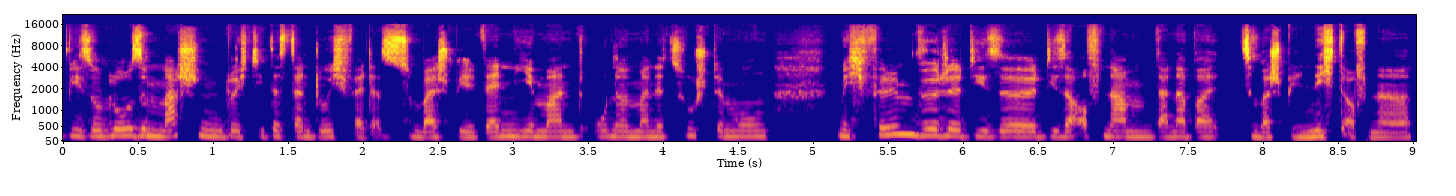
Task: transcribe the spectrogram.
wie so lose Maschen, durch die das dann durchfällt. Also zum Beispiel, wenn jemand ohne meine Zustimmung mich filmen würde, diese, diese Aufnahmen dann aber zum Beispiel nicht auf eine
